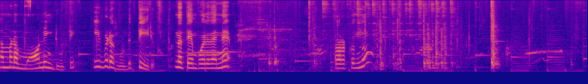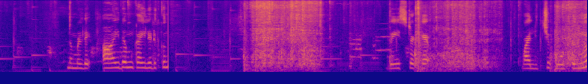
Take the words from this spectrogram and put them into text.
നമ്മുടെ മോർണിംഗ് ഡ്യൂട്ടി ഇവിടെ കൊണ്ട് തീരും. ഇന്നത്തെയും പോലെ തന്നെ തുറക്കുന്നു. നമ്മളുടെ ആയുധം കയ്യിലെടുക്കുന്നു. വേസ്റ്റൊക്കെ വലിച്ചു കൂട്ടുന്നു.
